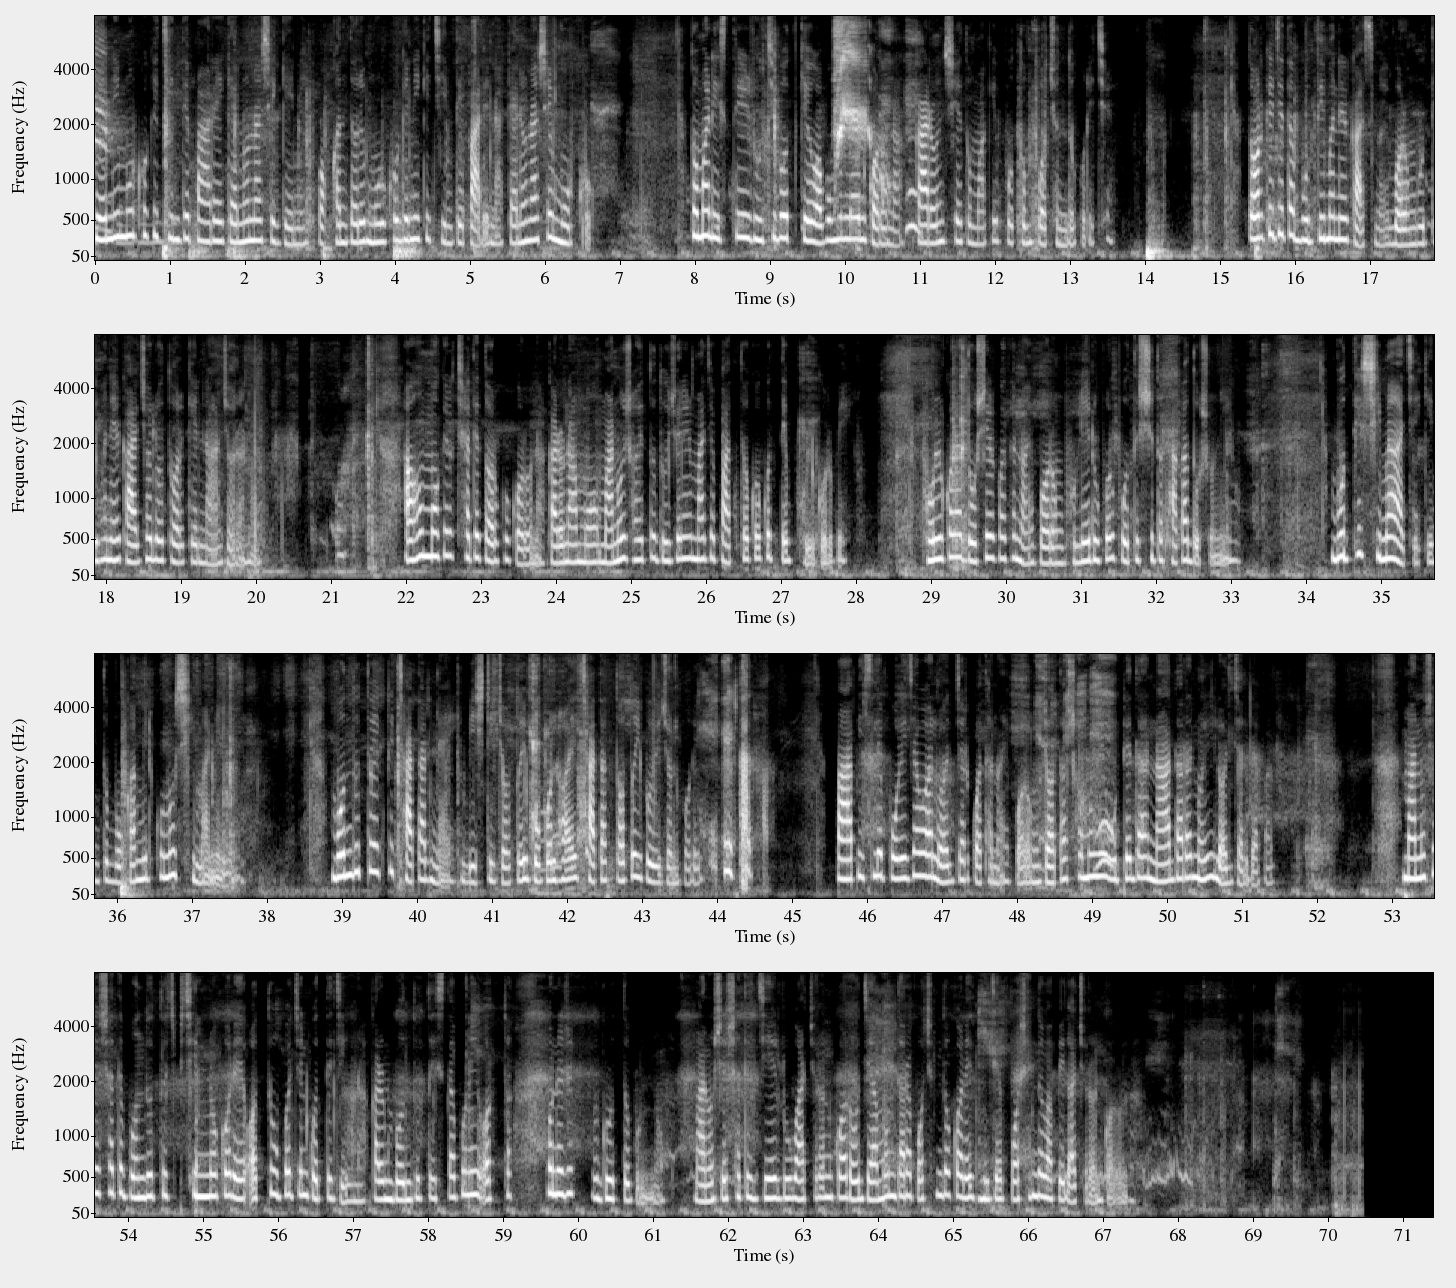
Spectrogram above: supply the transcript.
জ্ঞানী মূর্খকে চিনতে পারে, কেননা সে জ্ঞানী পক্ষান্তরে মূর্খ জ্ঞানীকে চিনতে পারে না, কেননা সে মূর্খ। তোমার স্ত্রীর রুচিবোধকেও অবমূল্যায়ন করো না, কারণ সে তোমাকে প্রথম পছন্দ করেছে। তর্কে জেতা বুদ্ধিমানের কাজ নয়, বরং বুদ্ধিমানের কাজ হলো তর্কে না জড়ানো। আহম্মকের সাথে তর্ক করো না, কারণ মানুষ হয়তো দুজনের মাঝে পার্থক্য করতে ভুল করবে। ভুল করা দোষের কথা নয়, বরং ভুলের উপর প্রতিষ্ঠিত থাকা দোষণীয়। বুদ্ধির সীমা আছে, কিন্তু বোকামির কোনো সীমা নেই। বন্ধুত্ব একটি ছাতার ন্যায়, বৃষ্টি যতই প্রবল হয় ছাতার ততই প্রয়োজন পড়ে। পা পিছলে পড়ে যাওয়া লজ্জার কথা নয়, বরং যথাসময়ে উঠে দা, না দাঁড়ানোই লজ্জার ব্যাপার। মানুষের সাথে বন্ধুত্ব ছিন্ন করে অর্থ উপার্জন করতে যেও না, কারণ বন্ধুত্ব স্থাপনেই অর্থাপনের গুরুত্বপূর্ণ। মানুষের সাথে যে রূপ আচরণ করো, যেমন তারা পছন্দ করে, নিজের পছন্দ মাফিক আচরণ করো না।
